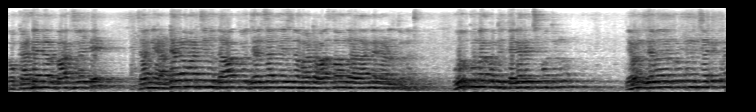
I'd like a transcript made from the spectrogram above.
ఒక కంటైనర్ బాక్స్ పెట్టి దాన్ని అడ్డంగా మార్చి నువ్వు దావత్లో జలసాలు చేసిన మాట వాస్తవం కాదా అని నేను అడుగుతున్నా. ఊరుకున్నా కొద్ది తెగరెచ్చిపోతున్నావు ఎవరికి తెలియదు అనుకుంటున్నాను చరిత్ర?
